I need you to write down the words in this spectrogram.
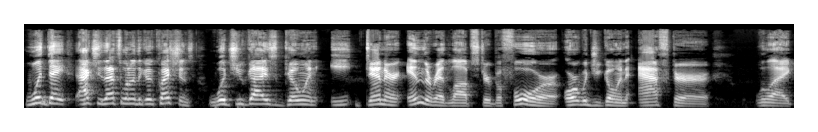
would they actually? That's one of the good questions. Would you guys go and eat dinner in the Red Lobster before, or would you go in after, like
